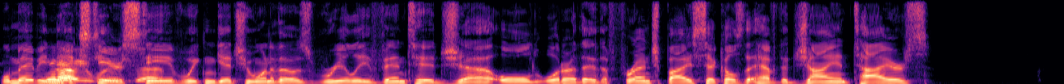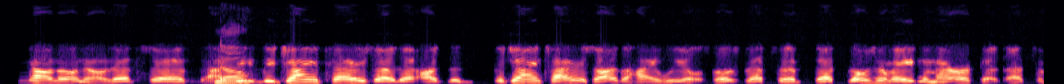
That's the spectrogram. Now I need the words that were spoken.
well, maybe next know, year, was, uh, Steve, uh, we can get you one of those really vintage, uh, old. What are they? The French bicycles that have the giant tires. No, no, no. That's uh, no? The, the, giant tires are the are the, the giant tires are the high wheels. Those that's a that those are made in America. That's a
